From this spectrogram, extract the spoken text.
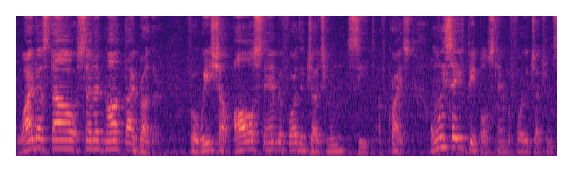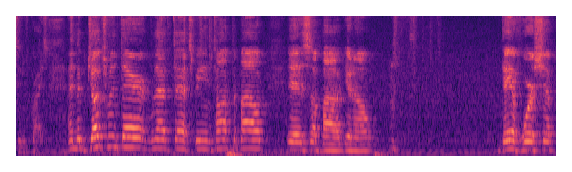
Why dost thou set at naught thy brother? For we shall all stand before the judgment seat of Christ. Only saved people stand before the judgment seat of Christ. And the judgment there that that's being talked about is about, you know, day of worship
